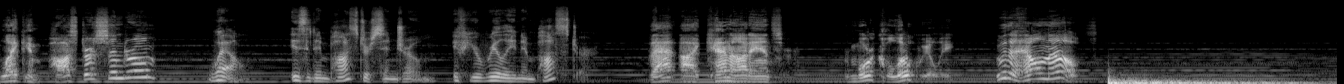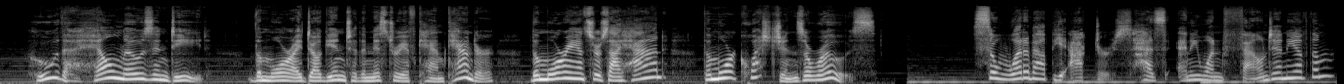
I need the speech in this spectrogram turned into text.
Like imposter syndrome? Well, is it imposter syndrome if you're really an imposter? That I cannot answer. Or more colloquially, who the hell knows? Who the hell knows indeed? The more I dug into the mystery of Cam Candor, the more answers I had, the more questions arose. So, what about the actors? Has anyone found any of them?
